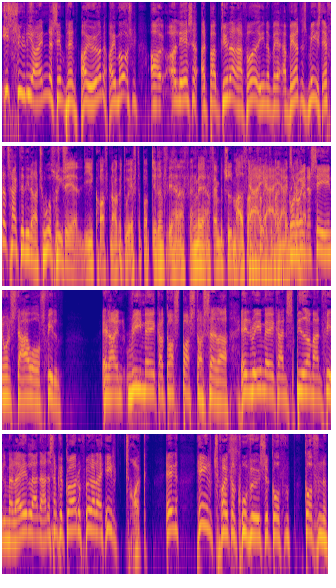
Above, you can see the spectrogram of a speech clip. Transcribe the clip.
issyl i øjnene simpelthen, og i ørerne, og i måsen, og, og læse, at Bob Dylan har fået en af, ver- af verdens mest eftertragtede Jeg litteraturpris. synes, det er lige groft nok, at du er efter Bob Dylan, fordi han har fandme, han fandme betydet meget for, ja, for rigtig ja, mange ja. mennesker. Går du ind og se endnu en Star Wars-film? Eller en remake af Ghostbusters, eller en remake af en Spider-Man-film, eller et eller andet andet, som kan gøre, at du føler dig helt tryg. Ikke? Helt tryg og kuvøse guffen, guffende,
